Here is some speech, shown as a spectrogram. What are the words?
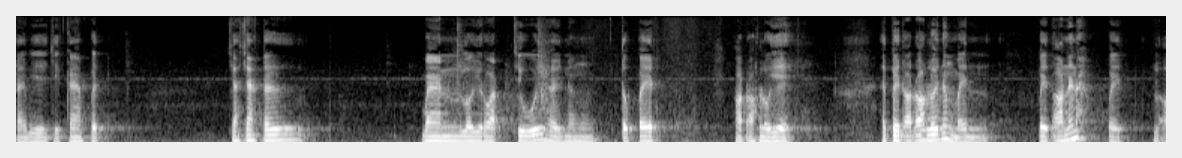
តែវាជាការពិតចាស់ចាស់ទៅ បានលុយរត់ជួយហើយនឹងទៅពេទ្យអត់អស់លុយទេហើយពេទ្យអត់អស់លុយហ្នឹងមិនមែនពេទ្យអន់ទេណាពេទ្យល្អ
